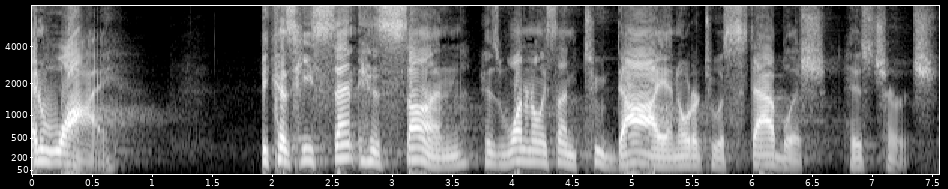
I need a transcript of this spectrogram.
And why? Because he sent his son, his one and only son, to die in order to establish his church.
